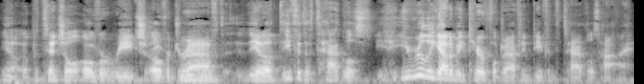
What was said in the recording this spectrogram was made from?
you know a potential overreach, overdraft. Mm-hmm. You know, defensive tackles. You really got to be careful drafting defensive tackles high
